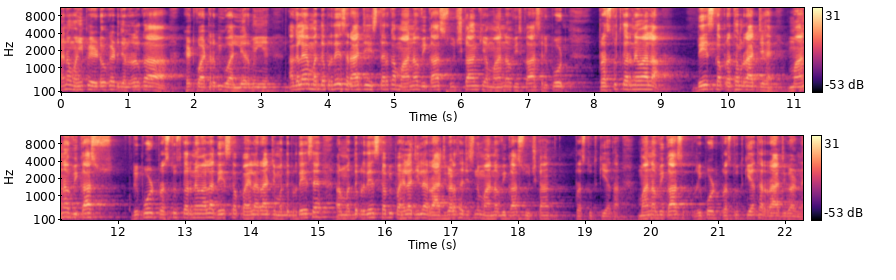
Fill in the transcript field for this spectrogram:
है ना? वहीं पर एडवोकेट जनरल का हेडक्वार्टर भी ग्वालियर में ही है। अगला मध्य प्रदेश राज्य स्तर का मानव विकास सूचकांक या मानव विकास रिपोर्ट प्रस्तुत करने वाला देश का प्रथम राज्य है। मानव विकास रिपोर्ट प्रस्तुत करने वाला देश का पहला राज्य मध्य प्रदेश है और मध्य प्रदेश का भी पहला जिला राजगढ़ था, जिसने मानव विकास सूचकांक प्रस्तुत किया था। मानव विकास रिपोर्ट प्रस्तुत किया था राजगढ़ ने,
